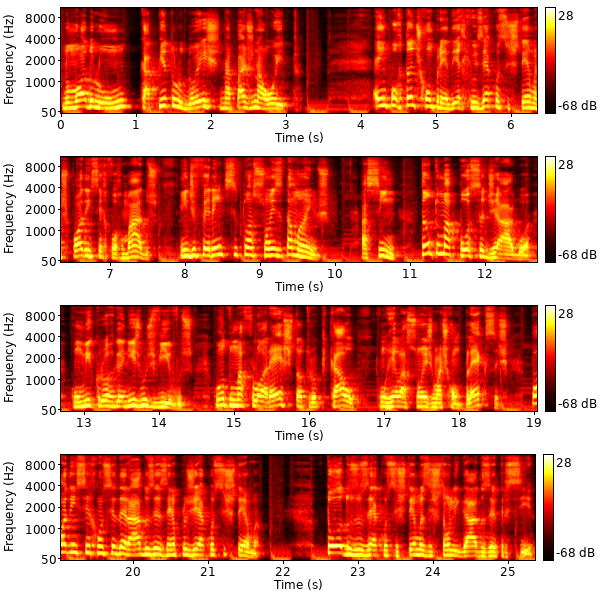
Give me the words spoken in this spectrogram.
no módulo 1, capítulo 2, na página 8. É importante compreender que os ecossistemas podem ser formados em diferentes situações e tamanhos. Assim, tanto uma poça de água com micro-organismos vivos, quanto uma floresta tropical com relações mais complexas podem ser considerados exemplos de ecossistema. Todos os ecossistemas estão ligados entre si,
